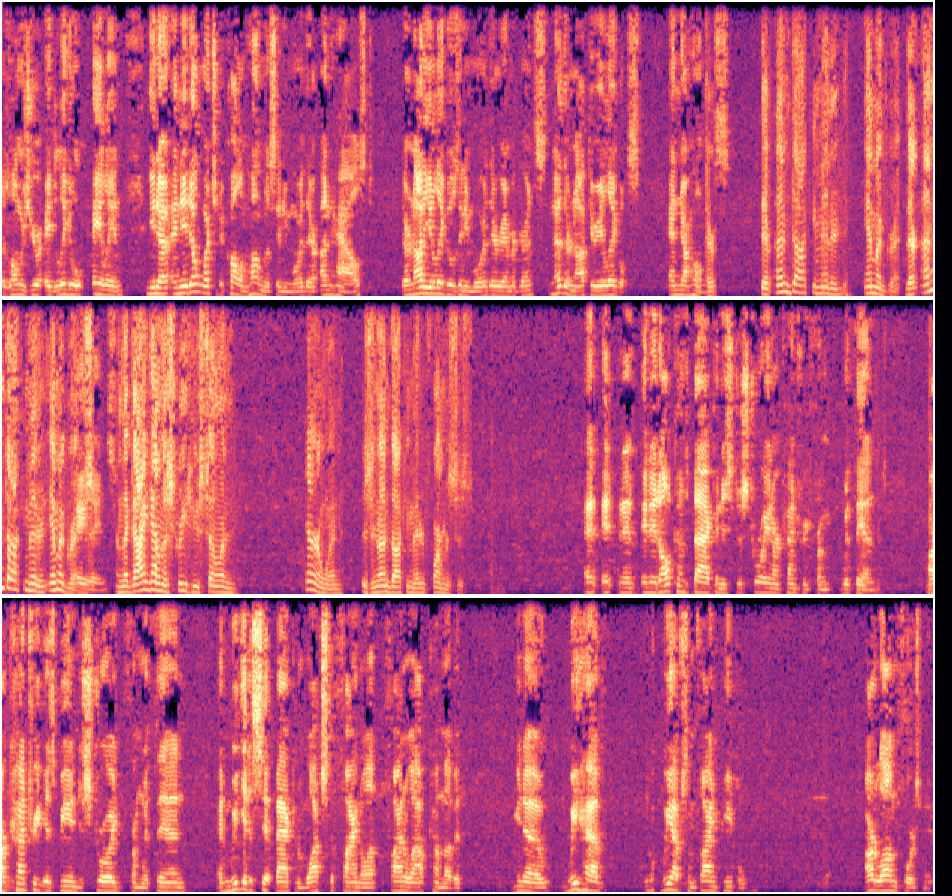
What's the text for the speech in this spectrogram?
As long as you're a legal alien, you know, and they don't want you to call them homeless anymore. They're unhoused. They're not illegals anymore. They're immigrants. No, they're not. They're illegals, and they're homeless. They're undocumented immigrant. They're undocumented immigrants. Aliens. And the guy down the street who's selling heroin is an undocumented pharmacist. and it, and, it, and it all comes back and it's destroying our country from within. Our mm-hmm. country is being destroyed from within, and we get to sit back and watch the final final outcome of it. You know, we have we have some fine people. Our law enforcement,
